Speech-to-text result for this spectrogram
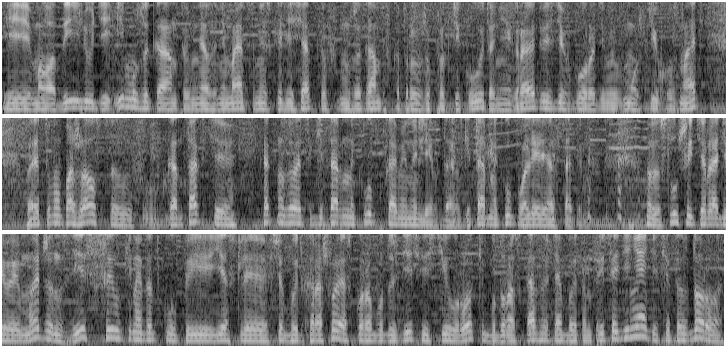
и молодые люди, и музыканты. У меня занимается несколько десятков музыкантов, которые уже практикуют, они играют везде в городе, вы можете их узнать. Поэтому, пожалуйста, ВКонтакте, как называется, гитарный клуб «Каменный лев», да, гитарный клуб Валерия Остапенко. Слушайте радио Imagine, здесь ссылки на этот клуб, и если все будет хорошо, я скоро буду здесь вести уроки, буду рассказывать об этом. Присоединяйтесь, это здорово.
